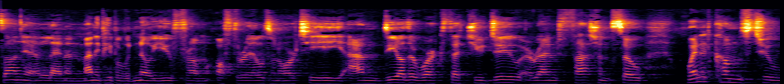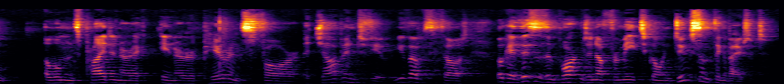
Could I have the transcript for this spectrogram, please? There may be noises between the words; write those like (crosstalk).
Sonya Lennon, many people would know you from Off the Rails and RTE and the other work that you do around fashion. So, when it comes to a woman's pride in her in her appearance for a job interview, you've obviously thought, okay, this is important enough for me to go and do something about it.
